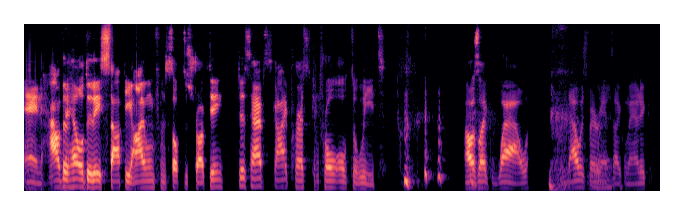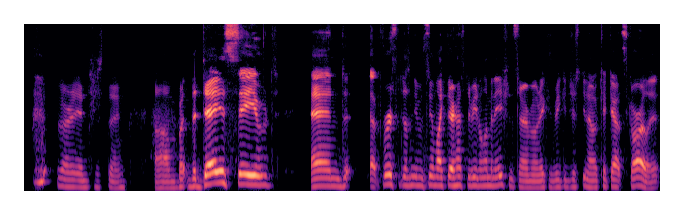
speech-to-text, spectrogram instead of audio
And how the hell do they stop the island from self-destructing? Just have Sky press Control Alt Delete. I was like, wow, that was very Right. anticlimactic. Very interesting. Um, but the day is saved, and at first it doesn't even seem like there has to be an elimination ceremony because we could just, you know, kick out Scarlett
